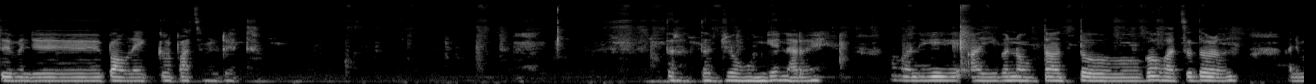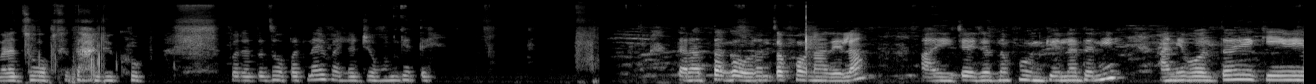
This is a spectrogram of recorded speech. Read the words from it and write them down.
ते म्हणजे पावणे एक पाच मिनटं आहेत. तर आता जेवून घेणार आहे. आणि आई बनवतात गव्हाचं दळण. आणि मला झोपसुद्धा आली खूप. परत झोपत नाही पहिलं जेवून घेते. तर आत्ता गौरांचा फोन आलेला. आईच्या ह्याच्यातनं फोन केला त्यांनी आणि बोलतोय की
